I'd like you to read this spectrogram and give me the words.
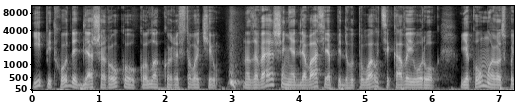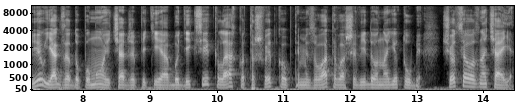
і підходить для широкого кола користувачів. На завершення для вас я підготував цікавий урок, в якому розповів, як за допомогою ChatGPT або DeepSeek легко та швидко оптимізувати ваше відео на YouTube. Що це означає?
